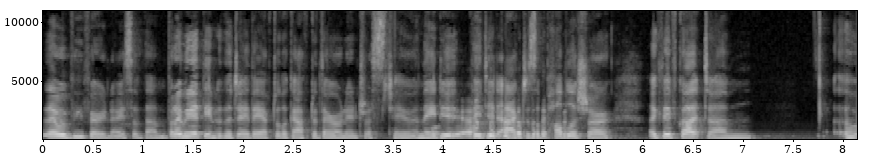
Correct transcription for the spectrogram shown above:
that would be very nice of them. But I mean, at the end of the day, they have to look after their own interests too, and they Oh, do. yeah. They did act as a publisher. Like they've got. Um, oh,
